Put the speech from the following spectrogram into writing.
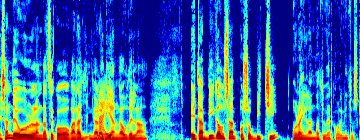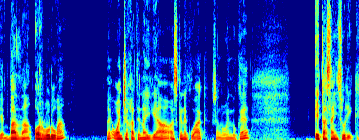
esan deu landatzeko gara, garaian Bai. gaudela, eta bi gauza oso bitxi orain landatu beharko genituzke. Bat da, horburua, eh, oantxe jaten nahi gea, azkenekuak, esango genduke, eta zainzurik.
